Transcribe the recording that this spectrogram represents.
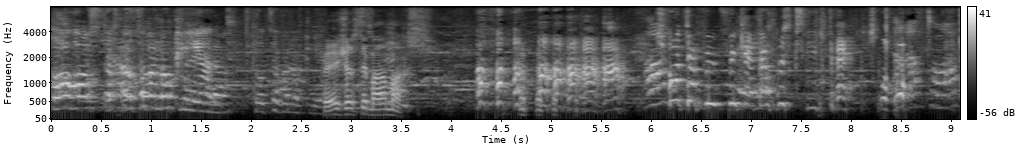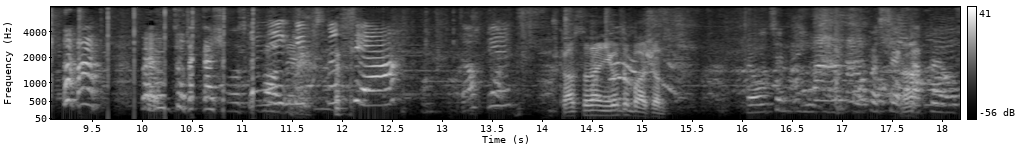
Da hast du es. Da hat's aber noch gelernt. Da hat's aber noch gelernt. Fest ist die Mama. Schaut ja fünf Minuten, dass man es gesehen hat. Bei uns hat er keine Chance wo? gemacht. Wie gibst du das her? Doch, jetzt. Das kannst du deinen YouTube anschauen. Da hat sein Papa seine Kappe auf.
